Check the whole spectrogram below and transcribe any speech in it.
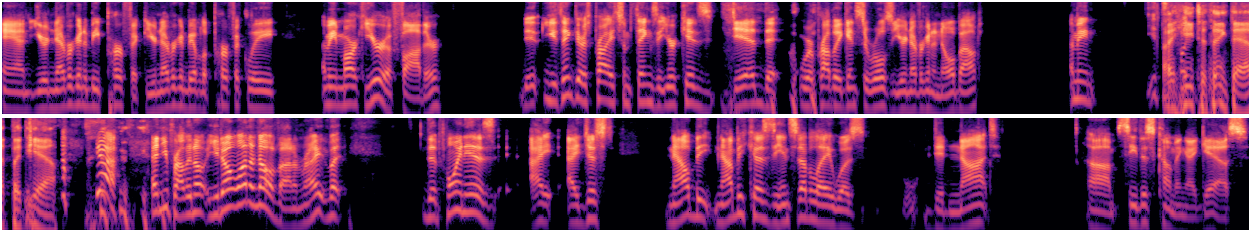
and you're never going to be perfect. You're never going to be able to perfectly. I mean, Mark, you're a father. You think there's probably some things that your kids did that were probably against the rules that you're never going to know about? I mean, I hate to think that, but yeah, yeah, and you probably don't. You don't want to know about them, right? But the point is, I I just now be now because the NCAA was did not um, see this coming. I guess,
